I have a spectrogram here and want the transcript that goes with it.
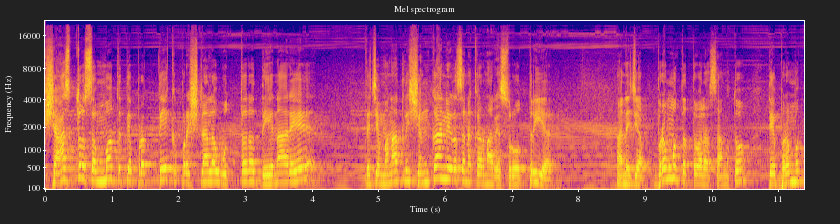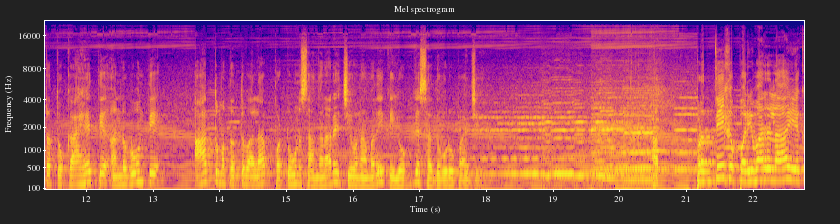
शास्त्रसंमत ते प्रत्येक प्रश्नाला उत्तर देणारे त्याच्या मनातली शंका निरसन करणारे श्रोत्रिय आणि ज्या ब्रह्मतत्वाला सांगतो ते ब्रह्मतत्व काय आहे ते अनुभवून ते आत्मतत्वाला पटवून सांगणारे जीवनामध्ये एक योग्य सद्गुरू पाहिजे. प्रत्येक परिवाराला एक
